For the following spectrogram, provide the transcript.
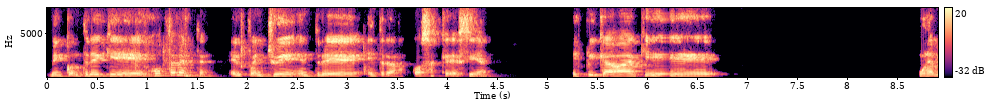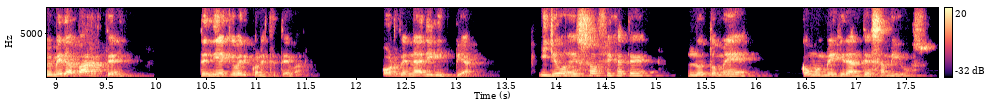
me encontré que justamente el Feng Shui, entre, entre las cosas que decía, explicaba que una primera parte tenía que ver con este tema, ordenar y limpiar. Y yo eso, fíjate, lo tomé como mis grandes amigos.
